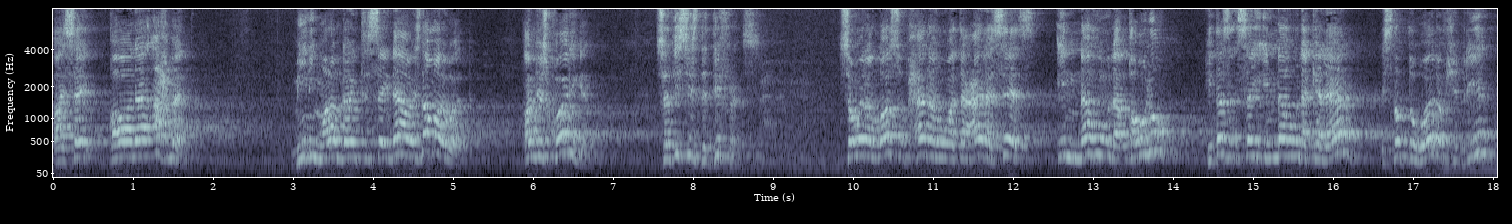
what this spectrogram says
I say قال Ahmed. Meaning what I'm going to say now is not my word. I'm just quoting it. So this is the difference. So when Allah subhanahu wa ta'ala says, إِنَّهُ لَقَوْلُ He doesn't say, إِنَّهُ لَكَلَامُ It's not the word of Jibreel.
